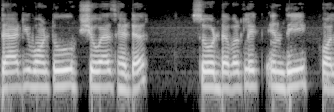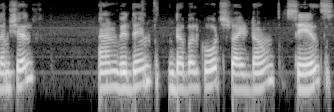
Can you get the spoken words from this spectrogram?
that you want to show as header. So double click in the column shelf and within double quotes write down sales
